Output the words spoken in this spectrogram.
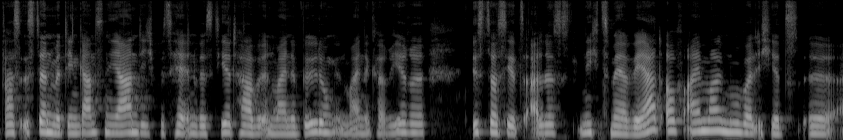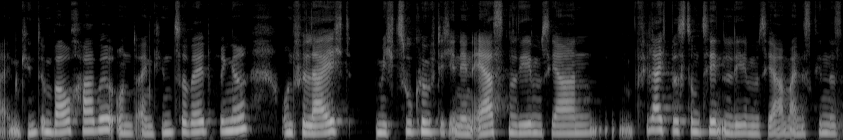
was ist denn mit den ganzen Jahren, die ich bisher investiert habe in meine Bildung, in meine Karriere? Ist das jetzt alles nichts mehr wert auf einmal, nur weil ich jetzt äh, ein Kind im Bauch habe und ein Kind zur Welt bringe und vielleicht mich zukünftig in den ersten Lebensjahren, vielleicht bis zum zehnten Lebensjahr meines Kindes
